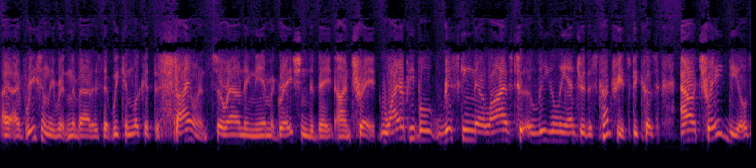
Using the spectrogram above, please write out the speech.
I, have recently written about is that we can look at the silence surrounding the immigration debate on trade. Why are people risking their lives to illegally enter this country? It's because our trade deals,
